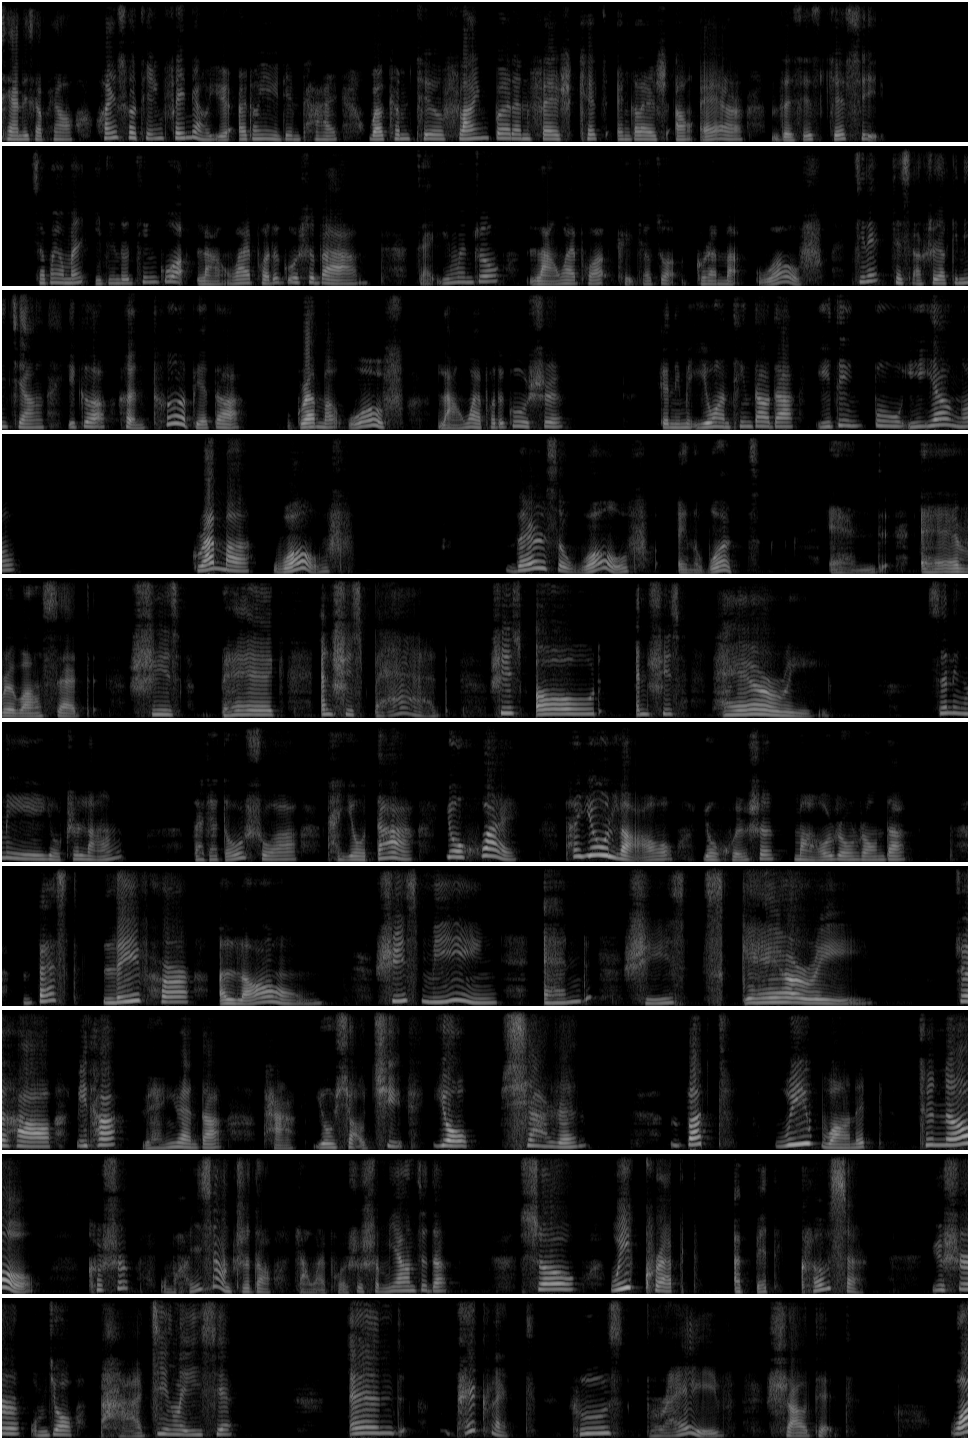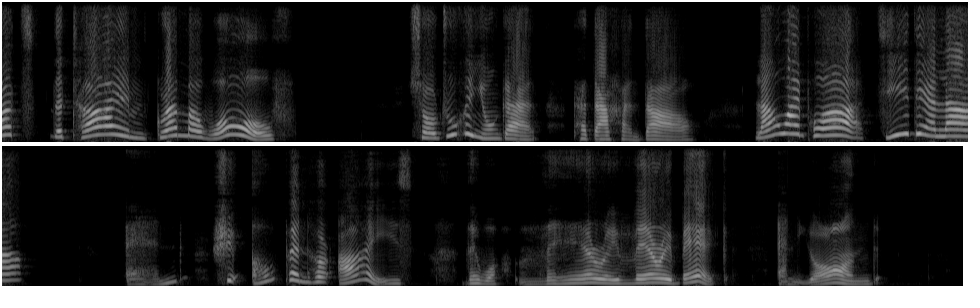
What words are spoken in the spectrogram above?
亲爱的小朋友，欢迎收听飞鸟鱼儿童英语电台。Welcome to Flying Bird and Fish Kids English on Air. This is Jessie. 小朋友们一定都听过狼外婆的故事吧？在英文中，狼外婆可以叫做 Grandma Wolf。今天 Jessie 老师要给你讲一个很特别的 Grandma Wolf 狼外婆的故事，跟你们以往听到的一定不一样哦。Grandma Wolf. There's a wolf in the woods, and everyone said she's big and she's bad. She's old and she's hairy. 森林里有只狼，大家都说它又大又坏，它又老又浑身毛茸茸的。Best leave her alone. She's mean and she's scary. 最好离她远远的，她又小气又吓人。But we wanted to know. 可是我们很想知道狼外婆是什么样子的。So we crept a bit closer. 于是我们就爬近了一些。 and Piglet, who's brave, shouted, What's the time, Grandma Wolf? 小猪很勇敢，它大喊道：“狼外婆，几点了？” And she opened her eyes. They were very, very big, and yawned.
